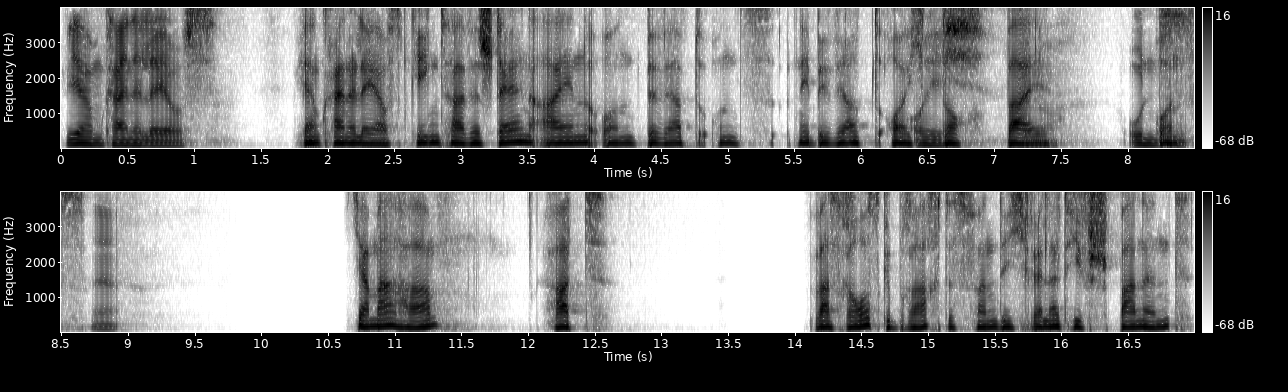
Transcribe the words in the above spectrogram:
Wir haben keine Layoffs. Wir haben keine Layoffs. Im Gegenteil, wir stellen ein und bewerbt uns, nee, bewerbt euch, Euch. doch bei Genau. Uns. uns. Ja. Yamaha hat was rausgebracht, das fand ich relativ spannend,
